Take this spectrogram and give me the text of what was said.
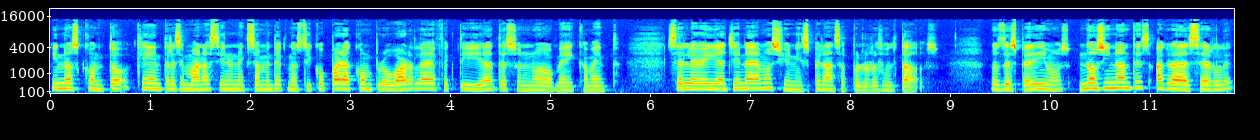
y nos contó que en tres semanas tiene un examen diagnóstico para comprobar la efectividad de su nuevo medicamento. Se le veía llena de emoción y esperanza por los resultados. Nos despedimos, no sin antes agradecerle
